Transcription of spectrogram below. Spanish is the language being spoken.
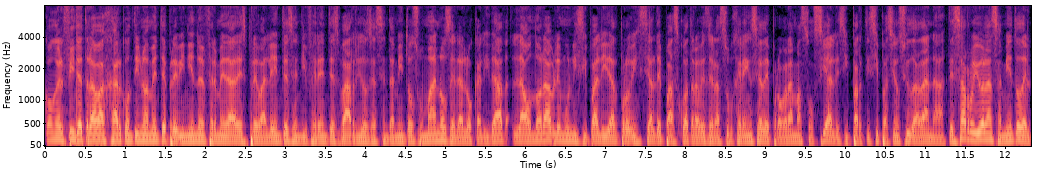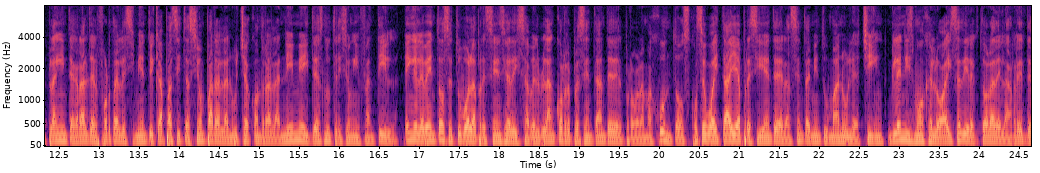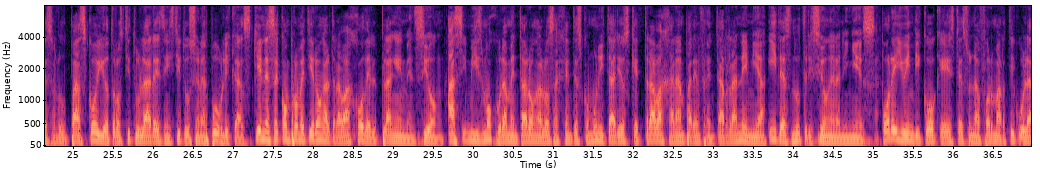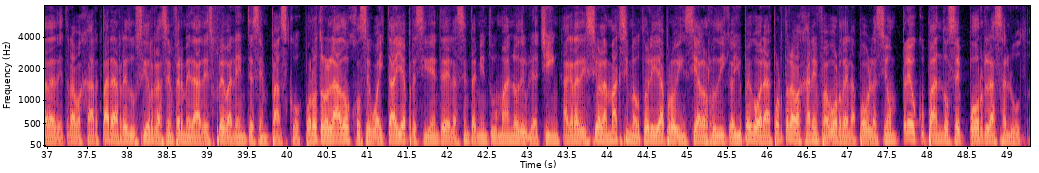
Con el fin de trabajar continuamente previniendo enfermedades prevalentes en diferentes barrios de asentamientos humanos de la localidad, la Honorable Municipalidad Provincial de Pascua, a través de la Subgerencia de Programas Sociales y Participación Ciudadana, desarrolló el lanzamiento del Plan Integral del Fortalecimiento y Capacitación para la Lucha contra la Anemia y Desnutrición Infantil. En el evento se tuvo la presencia de Isabel Blanco, representante del programa Juntos, José Guaitaya, presidente del asentamiento humano Uleachín, Glenis Monge Loaiza, directora de la Red de Salud Pasco y otros titulares de instituciones públicas, quienes se comprometieron al trabajo del plan en mención. Asimismo, juramentaron a los agentes comunitarios que trabajarán para enfrentar la anemia y desnutrición en la niñez. Por ello indicó que esta es una forma articulada de trabajar para reducir las enfermedades prevalentes en Pasco. Por otro lado, José Guaitaya, presidente del asentamiento humano de Uliachín, agradeció a la máxima autoridad provincial Rúdica Yupegora por trabajar en favor de la población preocupándose por la salud.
